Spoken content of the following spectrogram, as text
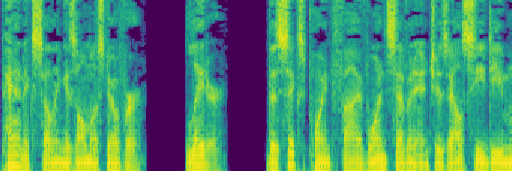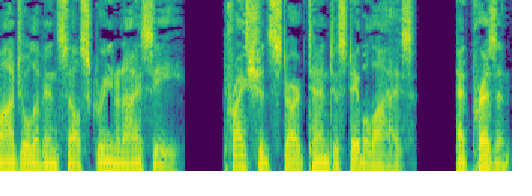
panic selling is almost over. Later, the 6.517 inches LCD module of in-cell screen and IC price should start tend to stabilize. At present,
